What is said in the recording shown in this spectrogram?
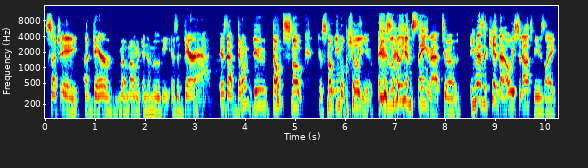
such a a dare moment in the movie. It was a dare ad. It was that don't do don't smoke because smoking will kill you. It was literally him saying that to him. Even as a kid, that always stood out to me. Is like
